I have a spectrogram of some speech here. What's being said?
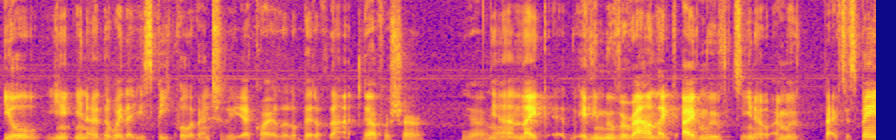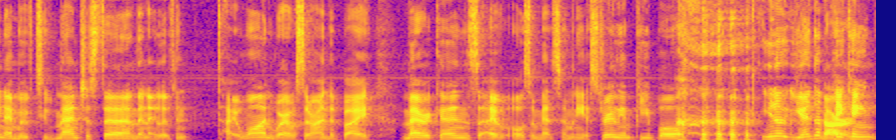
you'll you, you know the way that you speak will eventually acquire a little bit of that yeah, for sure. Yeah. yeah and like if you move around like i've moved you know i moved back to spain i moved to manchester and then i lived in taiwan where i was surrounded by americans i've also met so many australian people you know you end up Nar. picking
